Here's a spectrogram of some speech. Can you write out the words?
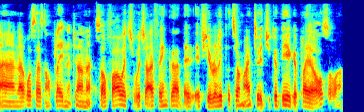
and uh, Rosa has not played in the tournament so far, which which I think that if, she really puts her mind to it, she could be a good player also. Uh.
